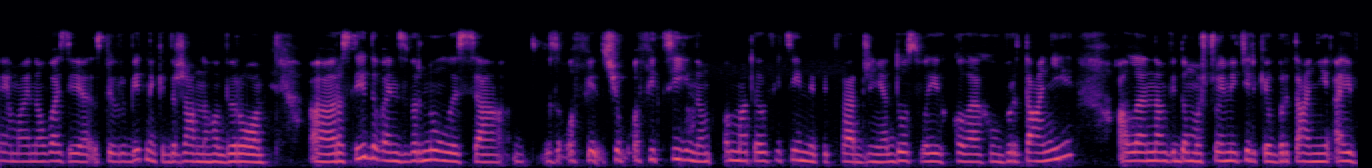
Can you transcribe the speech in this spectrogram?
я маю на увазі співробітники Державного бюро розслідувань, звернулися щоб офіційно мати офіційне підтвердження до своїх колег в Британії, але нам відомо, що і не тільки в Британії, а й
